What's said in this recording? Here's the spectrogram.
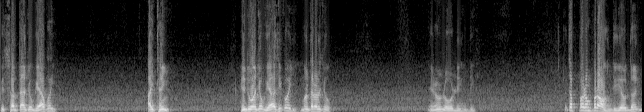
ਕਿ ਸੰਤਾਂ 'ਚੋਂ ਗਿਆ ਕੋਈ? ਇੱਥੇ ਹੀ। ਹਿੰਦੂਆਂ 'ਚੋਂ ਗਿਆ ਸੀ ਕੋਈ? ਮੰਤਰਾਂ 'ਚੋਂ? ਇਹਨਾਂ ਨੂੰ ਲੋੜ ਨਹੀਂ ਹੁੰਦੀ। ਇਹ ਤਾਂ ਪਰੰਪਰਾ ਹੁੰਦੀ ਹੈ ਉਦਾਂ ਹੀ।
